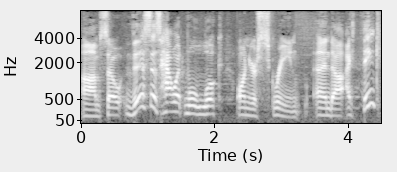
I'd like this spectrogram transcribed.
Um, so this is how it will look on your screen. And uh, i think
